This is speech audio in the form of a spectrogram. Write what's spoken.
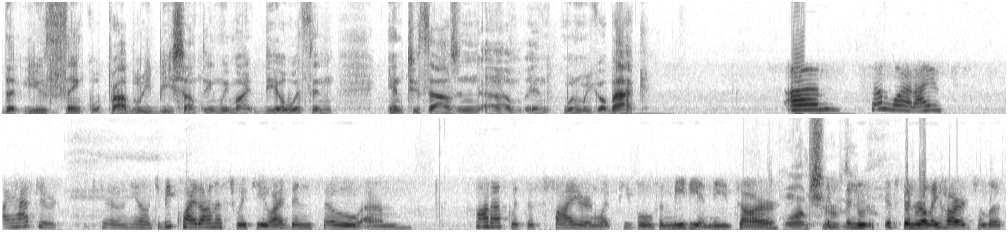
that you think will probably be something we might deal with in in 2000 um, in, when we go back? Um, somewhat. I I have to, to you know, to be quite honest with you, I've been so um, caught up with this fire and what people's immediate needs are. Well, I'm sure. It's been it's been really hard to look,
